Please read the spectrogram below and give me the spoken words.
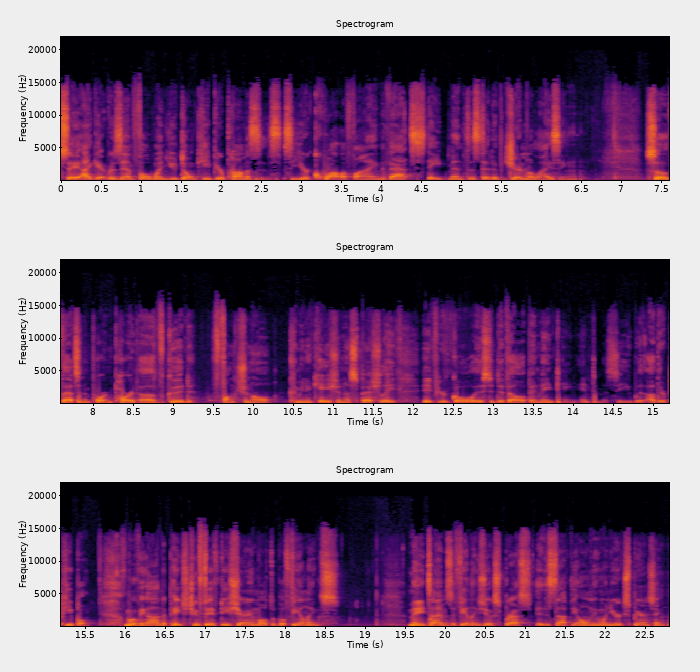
say I get resentful when you don't keep your promises. See, you're qualifying that statement instead of generalizing. So that's an important part of good functional communication, especially if your goal is to develop and maintain intimacy with other people. Moving on to page 250, sharing multiple feelings. Many times, the feelings you express, it's not the only one you're experiencing.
